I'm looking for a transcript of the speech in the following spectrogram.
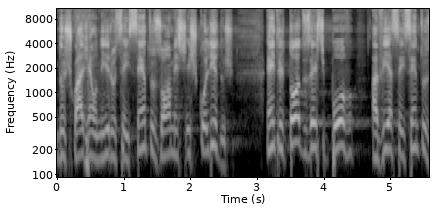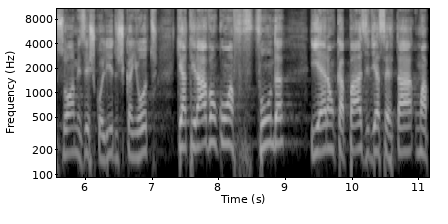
dos quais reuniram 600 homens escolhidos. Entre todos este povo havia 600 homens escolhidos, canhotos, que atiravam com a funda e eram capazes de acertar uma,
